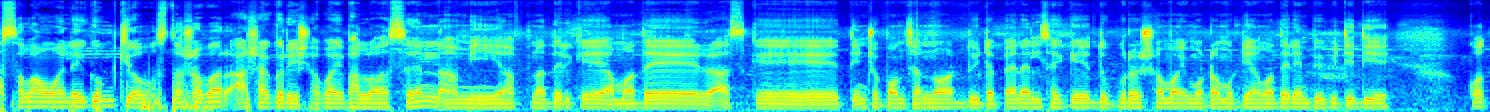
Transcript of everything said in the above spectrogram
আসসালামু আলাইকুম, কী অবস্থা সবার? আশা করি সবাই ভালো আছেন। আমি আপনাদেরকে আমাদের আজকে তিনশো পঞ্চান্ন আর দুইটা প্যানেল থেকে দুপুরের সময় মোটামুটি আমাদের এমপিপিটি দিয়ে কত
